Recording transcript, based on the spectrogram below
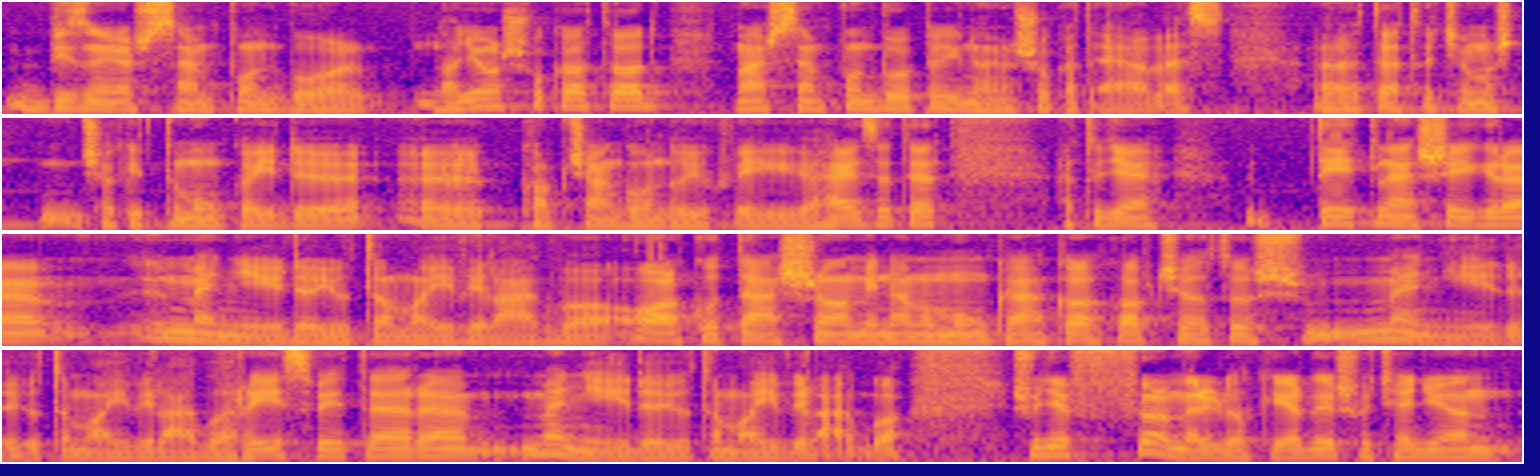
bizonyos szempontból nagyon sokat ad, más szempontból pedig nagyon sokat elvesz. Tehát, hogyha most csak itt a munkaidő kapcsán gondoljuk végig a helyzetet, hát ugye tétlenségre mennyi idő jut a mai világba? Alkotásra, ami nem a munkákkal kapcsolatos, mennyi idő jut a mai világba? Részvételre mennyi idő jut a mai világba? És ugye fölmerül a kérdés, hogyha egy olyan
